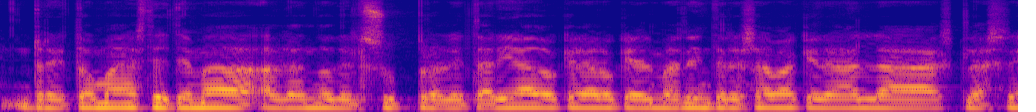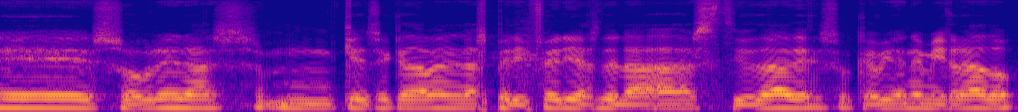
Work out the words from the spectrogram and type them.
retoma este tema hablando del subproletariado, que era lo que a él más le interesaba, que eran las clases obreras mm, que se quedaban en las periferias de las ciudades o que habían emigrado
